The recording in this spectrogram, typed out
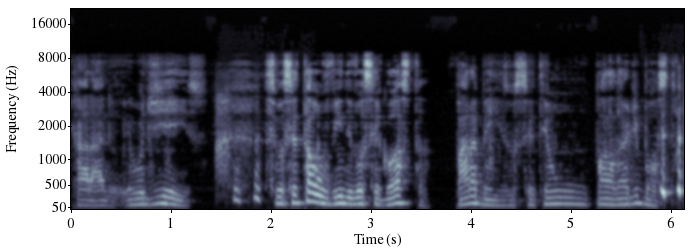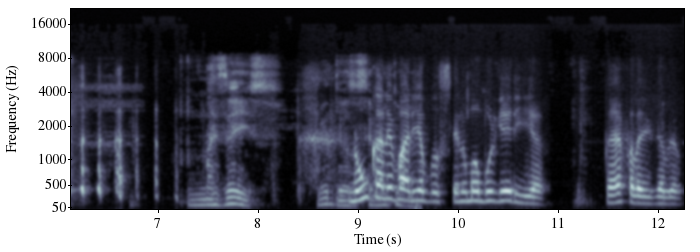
Caralho, eu odiei isso. Se você tá ouvindo e você gosta, parabéns, você tem um paladar de bosta. Mas é isso. Meu Deus. é Nunca levaria você numa hamburgueria. Né? Fala aí, Gabriel. ruim.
